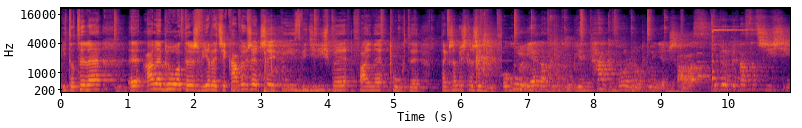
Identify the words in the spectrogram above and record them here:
i to tyle. E, Ale było też wiele ciekawych rzeczy i zwiedziliśmy fajne punkty. Także myślę, że git. Ogólnie na tym klubie tak wolno płynie czas. Dopiero 15.30,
